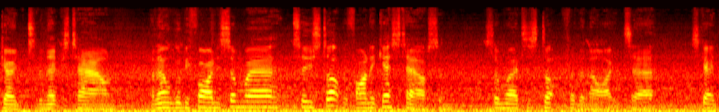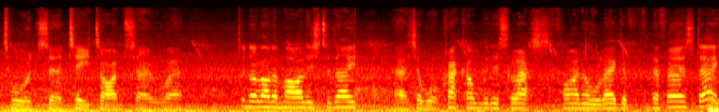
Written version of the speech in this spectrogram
Going to the next town and then I'm going to be finding somewhere to stop. We find a guest house and somewhere to stop for the night. Uh, it's getting towards uh, tea time so uh, done a lot of mileage today uh, so we'll crack on with this last final leg of the first day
